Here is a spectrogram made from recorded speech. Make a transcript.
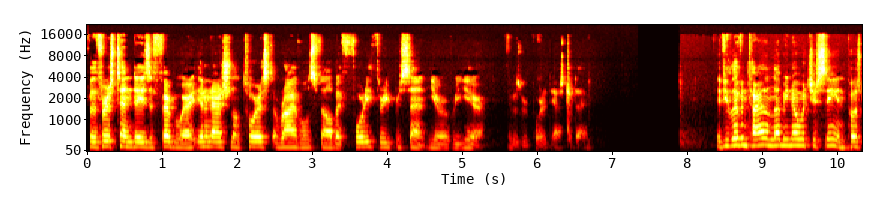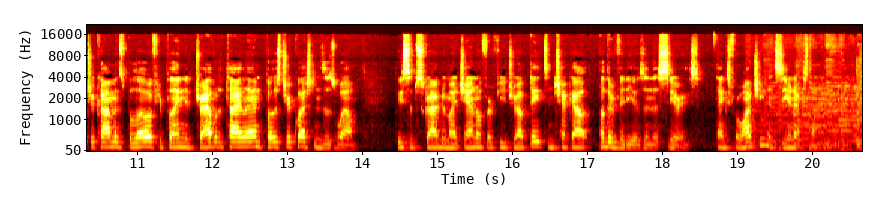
For the first 10 days of February, international tourist arrivals fell by 43% year over year, it was reported yesterday. If you live in Thailand, let me know what you're seeing. Post your comments below. If you're planning to travel to Thailand, post your questions as well. Please subscribe to my channel for future updates and check out other videos in this series. Thanks for watching and see you next time.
